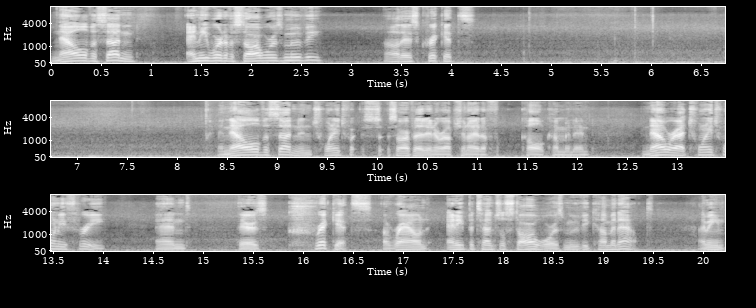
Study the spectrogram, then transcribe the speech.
Now all of a sudden, any word of a Star Wars movie? Oh, there's crickets. And now all of a sudden in 2020, sorry for that interruption, I had a call coming in. Now we're at 2023 and there's crickets around any potential Star Wars movie coming out. I mean,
